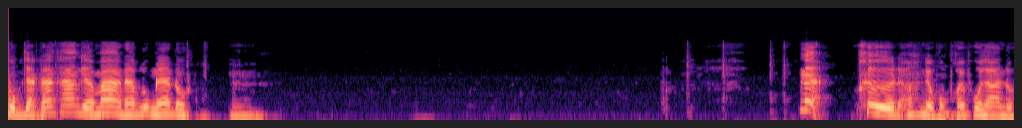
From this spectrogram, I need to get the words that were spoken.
บุกจากด้านข้างเยอะมากนะครับ ลูกเนี้ยดูเนี่ย คือ เดี๋ยวผมค่อยพูดแล้วกันดู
